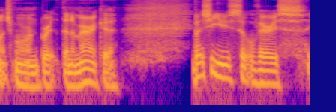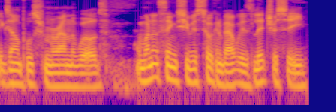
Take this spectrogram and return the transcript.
much more on Brit than America, but she used sort of various examples from around the world. And one of the things she was talking about with literacy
